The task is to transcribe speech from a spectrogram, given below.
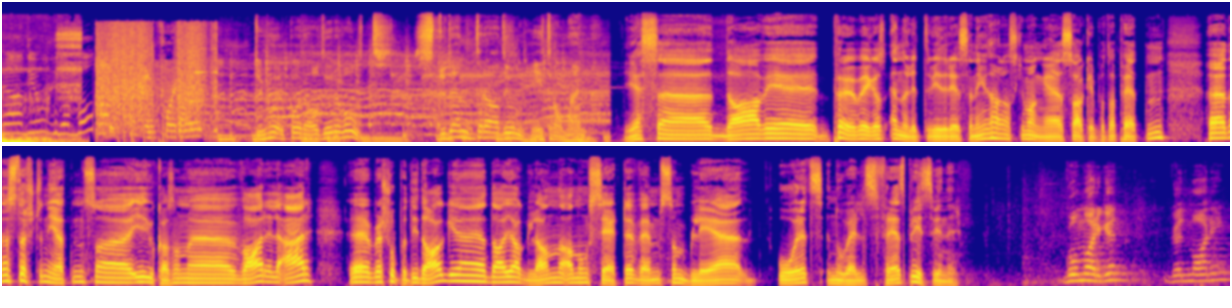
Radio Revolt. Du hører på Radio Revolt, studentradioen i Trondheim. Yes, eh, da har vi prøver å bevege oss enda litt videre i sendingen. Vi har ganske mange saker på tapeten. Eh, Den største nyheten i uka som eh, var, eller er, ble sluppet i dag, da Jagland annonserte hvem som ble årets Nobels fredsprisvinner. God morgen. Good morning.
